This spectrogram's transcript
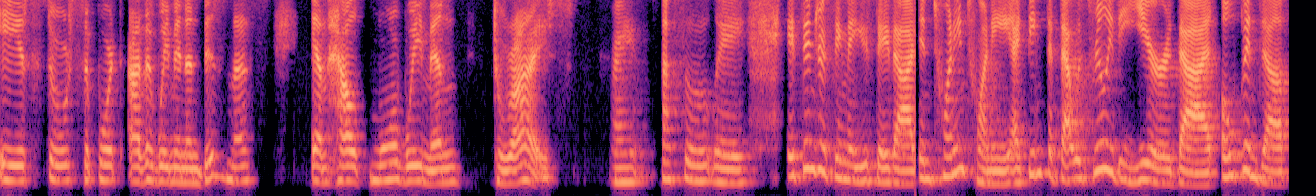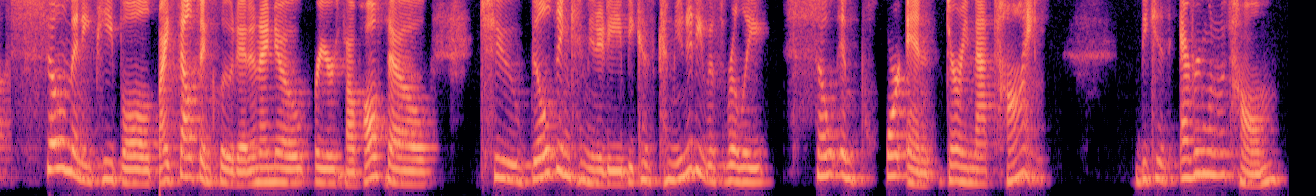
is to support other women in business and help more women to rise. Right. Absolutely. It's interesting that you say that. In 2020, I think that that was really the year that opened up so many people, myself included, and I know for yourself also, to building community because community was really so important during that time because everyone was home.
